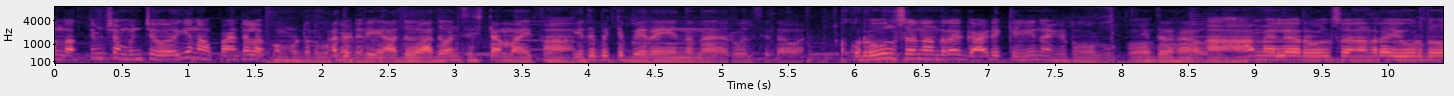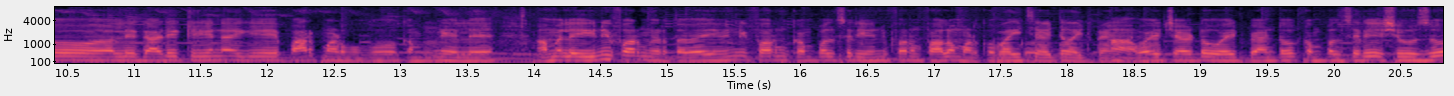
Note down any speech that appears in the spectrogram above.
ಒಂದು ಹತ್ತು ನಿಮಿಷ ಮುಂಚೆ ಹೋಗಿ ನಾವು ಪಾಯಿಂಟಲ್ಲಿ ಎಲ್ಲ ಅದು ಅದೊಂದು ಸಿಸ್ಟಮ್ ಆಯ್ತು. ಇದು ಬಿಟ್ಟು ಬೇರೆ ಏನನ್ನ ರೂಲ್ಸ್ ಇದಾವ? ರೂಲ್ಸ್ ಏನಂದ್ರೆ ಗಾಡಿ ಕ್ಲೀನ್ ಆಗಿ ಇಟ್ಕೋಬೇಕು ಇದು ಆಮೇಲೆ ರೂಲ್ಸ್ ಏನಂದ್ರೆ ಇವ್ರದ್ದು ಅಲ್ಲಿ ಗಾಡಿ ಕ್ಲೀನ್ ಆಗಿ ಪಾರ್ಕ್ ಮಾಡ್ಬೇಕು ಕಂಪ್ನಿಯಲ್ಲಿ ಆಮೇಲೆ ಯೂನಿಫಾರ್ಮ್ ಇರ್ತವೆ ಯೂನಿಫಾರ್ಮ್ ಕಂಪಲ್ಸರಿ ಯೂನಿಫಾರ್ಮ್ ಫಾಲೋ ಮಾಡ್ಕೋಬೇಕು. White shirt white pant white shirt white pant compulsory shoes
